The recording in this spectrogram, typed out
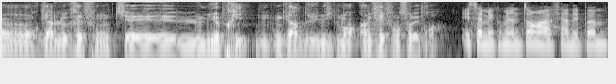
on regarde le greffon qui est le mieux pris. On garde uniquement un greffon sur les trois. Et ça met combien de temps à faire des pommes?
